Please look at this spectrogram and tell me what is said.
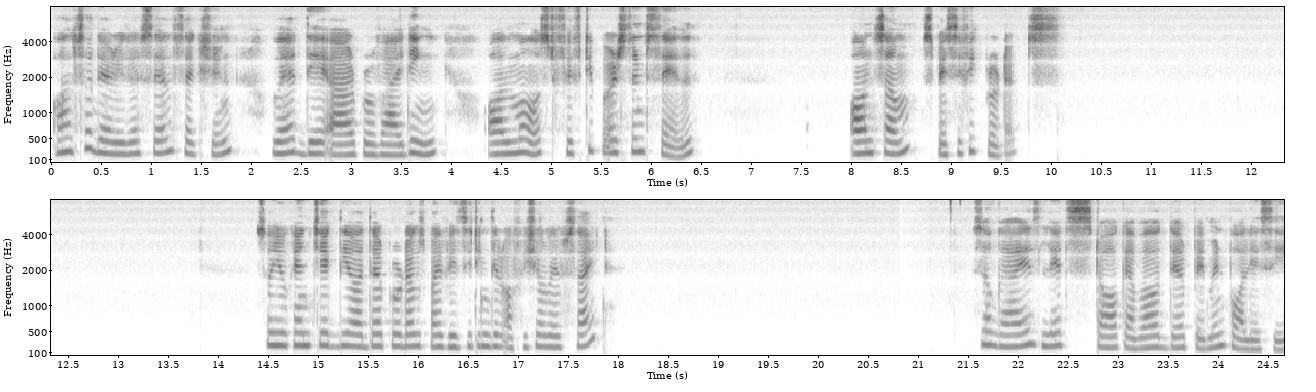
Also there is a sale section where they are providing almost 50% sale on some specific products so you can check the other products by visiting their official website so guys let's talk about their payment policy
